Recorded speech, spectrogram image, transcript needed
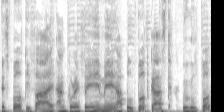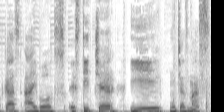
Spotify, Anchor FM, Apple Podcast, Google Podcast, iVoox, Stitcher y muchas más.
